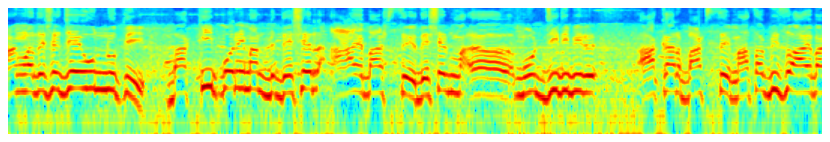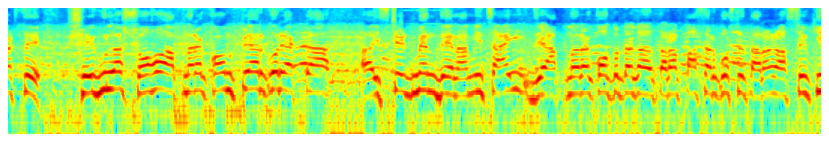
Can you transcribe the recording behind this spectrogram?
বাংলাদেশের যে উন্নতি বা কি পরিমাণ দেশের আয় বাড়ছে, দেশের মোট জিডিপির আকার বাড়ছে, মাথা পিছু আয় বাড়ছে, সেগুলা সহ আপনারা কম্পেয়ার করে একটা স্টেটমেন্ট দেন। আমি চাই যে আপনারা কত টাকা তারা পাচার করছে, তারা রাষ্ট্রের কি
